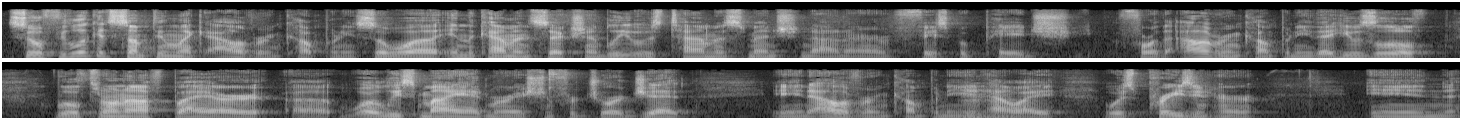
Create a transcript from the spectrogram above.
so if you look at something like Oliver and Company. So uh, in the comments section, I believe it was Thomas mentioned on our Facebook page for the Oliver and Company that he was a little, little thrown off by our, uh, well, at least my admiration for Georgette in Oliver and Company, and Mm-hmm. how I was praising her in,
